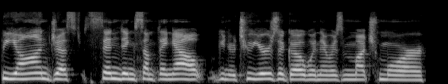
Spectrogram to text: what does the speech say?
beyond just sending something out, you know, 2 years ago when there was much more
